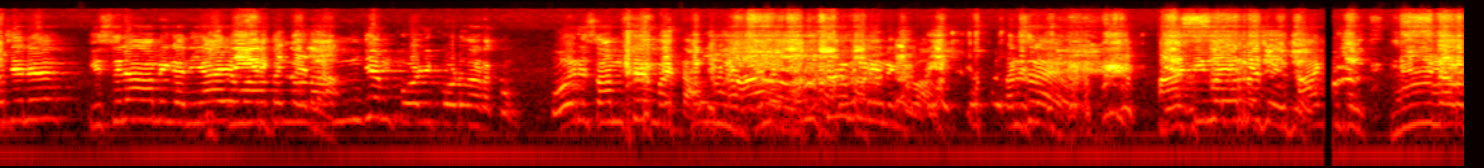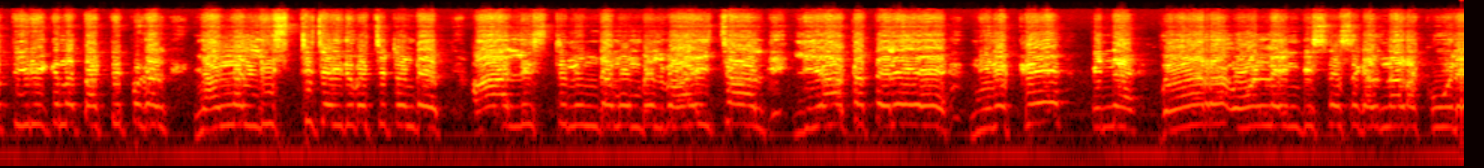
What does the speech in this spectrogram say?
അഞ്ചിന് ഇസ്ലാമിക ന്യായവാദങ്ങളുടെ അന്ത്യം കോഴിക്കോട് നടക്കും. ഒരു സംശയം വേണ്ട. മനസ്സിലായോ? നീ നടത്തിയിരിക്കുന്ന തട്ടിപ്പുകൾ ഞങ്ങൾ ലിസ്റ്റ് ചെയ്തു വെച്ചിട്ടുണ്ട്. ആ ലിസ്റ്റ് നിന്റെ മുമ്പിൽ വായിച്ചാൽ ലിയാക്കത്തലെ നിനക്ക് പിന്നെ വേറെ ഓൺലൈൻ ബിസിനസ്സുകൾ നടക്കൂല.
